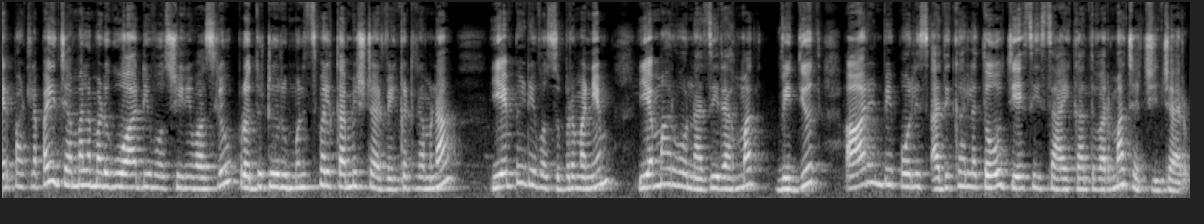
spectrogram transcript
ఏర్పాట్లపై Jammalamadugu RDO Srinivasulu Proddatur municipal commissioner Venkataramana MPDO Subrahmanyam MRO Nazir Ahmed విద్యుత్ ఆర్ఎన్బి పోలీస్ అధికారులతో జేసీ సాయికాంత్ వర్మ చర్చించారు.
